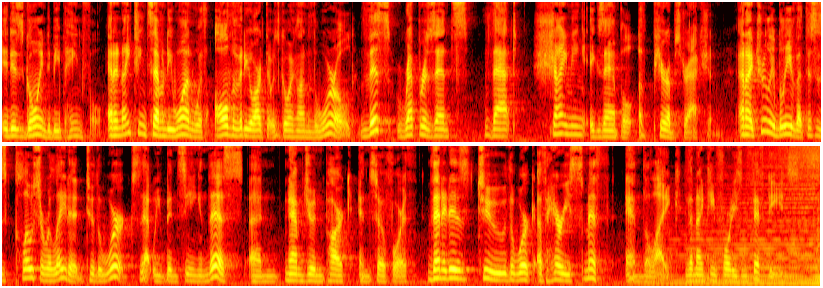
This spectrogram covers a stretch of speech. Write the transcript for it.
It is going to be painful. And in 1971, with all the video art that was going on in the world, this represents that shining example of pure abstraction. And I truly believe that this is closer related to the works that we've been seeing in this, and Nam June Paik and so forth, than it is to the work of Harry Smith and the like, the 1940s and 50s.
